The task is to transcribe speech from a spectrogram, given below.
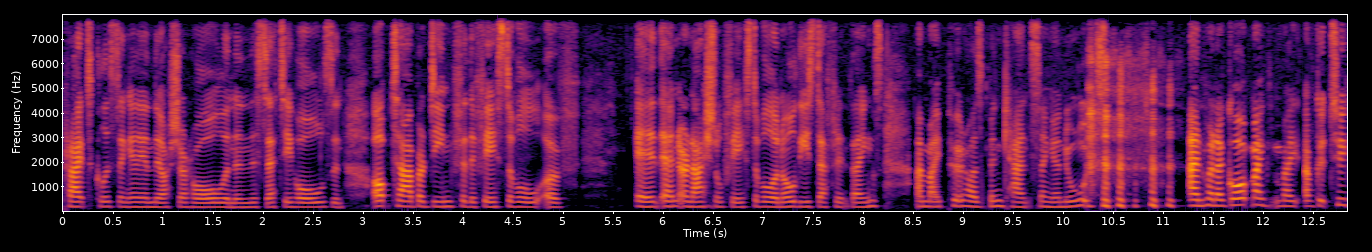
practically singing in the Usher Hall and in the city halls and up to Aberdeen for the festival of uh, international festival and all these different things and my poor husband can't sing a note. And when I got my, my I've got two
